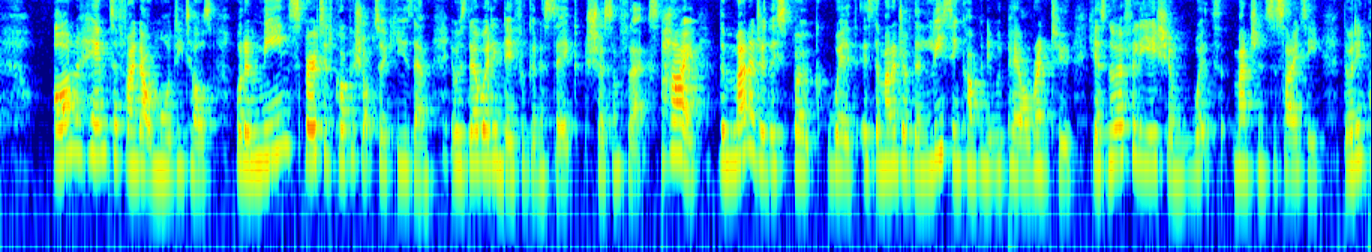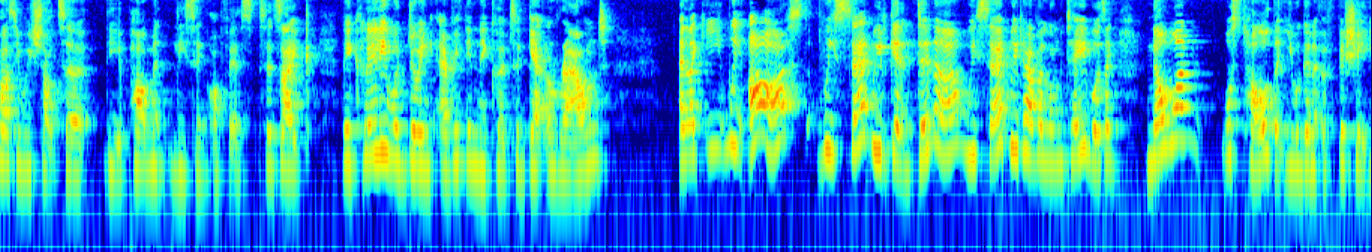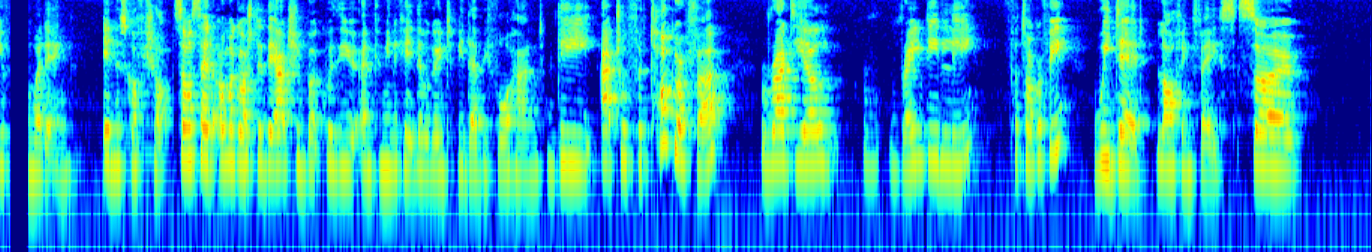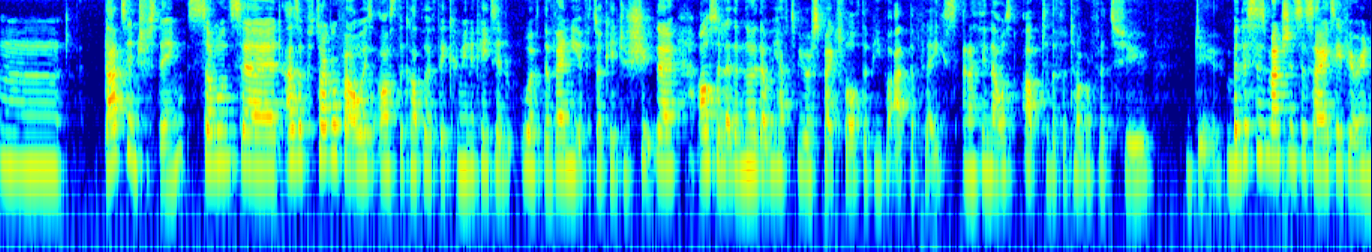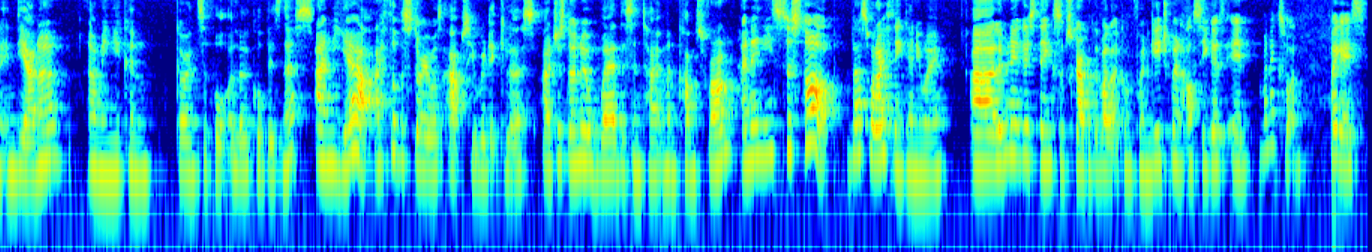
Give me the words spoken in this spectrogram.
on him to find out more details. What a mean-spirited coffee shop to accuse them. It was their wedding day for goodness sake. Show some flex. Hi, the manager they spoke with is the manager of the leasing company we pay our rent to. He has no affiliation with Mansion Society. The wedding party reached out to the apartment leasing office. So it's like they clearly were doing everything they could to get around and like we asked, we said we'd get dinner, we said we'd have a long table. It's like no one was told that you were going to officiate your wedding in this coffee shop. Someone said, oh my gosh, did they actually book with you and communicate they were going to be there beforehand? The actual photographer, Radiel, Rady Lee Photography, we did, laughing face. So, mm, that's interesting. Someone said, as a photographer, I always ask the couple if they communicated with the venue if it's okay to shoot there. I also let them know that we have to be respectful of the people at the place. And I think that was up to the photographer to do. But this is Mansion Society if you're in Indiana. I mean, you can go and support a local business. And yeah, I thought the story was absolutely ridiculous. I just don't know where this entitlement comes from and it needs to stop. That's what I think anyway. Uh, let me know what you guys think. Subscribe with the bell icon for engagement. I'll see you guys in my next one. Bye guys.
